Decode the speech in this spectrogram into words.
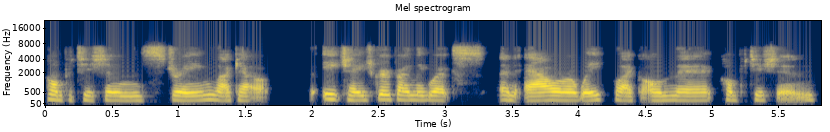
competition stream, like our each age group only works an hour a week, like on their competition oh,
